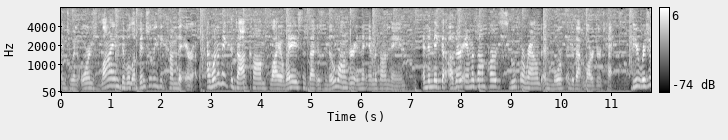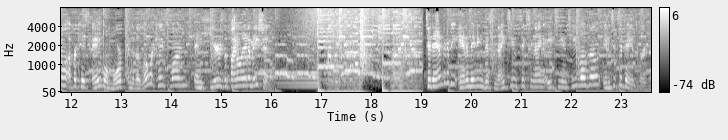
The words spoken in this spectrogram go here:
into an orange line that will eventually become the arrow. I want to make the dot .com fly away since that is no longer in the Amazon name and then make the other Amazon parts swoop around and morph into that larger text. The original uppercase A will morph into the lowercase one and here's the final animation. Today I'm going to be animating this 1969 AT&T logo into today's version.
